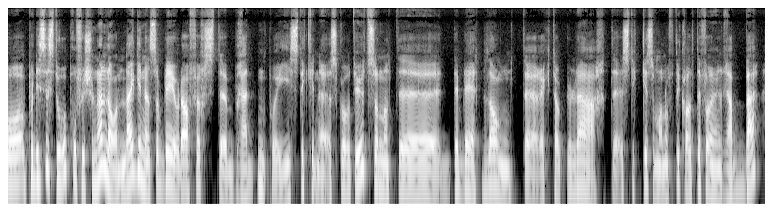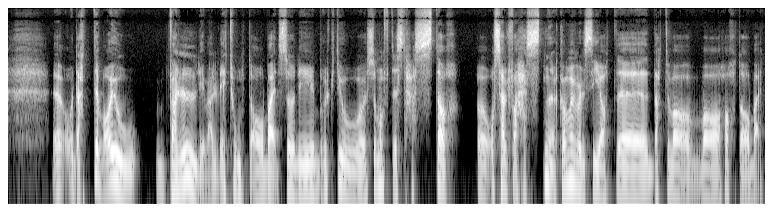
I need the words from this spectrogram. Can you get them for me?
Og på disse store profesjonelle anleggene så ble jo da først eh, bredden på isstykkene skåret ut, sånn at eh, det ble et langt, eh, rektakulært stykke som man ofte kalte for en rebbe. Og dette var jo veldig, veldig tungt arbeid, så de brukte jo som oftest hester og selv for hestene kan vi vel si at uh, dette var, var, hardt arbeid.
